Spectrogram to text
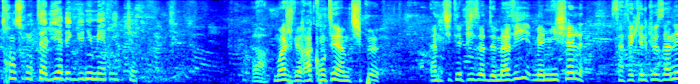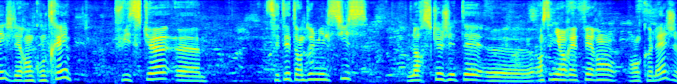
transfrontaliers avec du numérique. Alors, moi, je vais raconter un petit peu un petit épisode de ma vie, mais Michel, ça fait quelques années que je l'ai rencontré, puisque c'était en 2006, lorsque j'étais euh, enseignant référent en collège,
